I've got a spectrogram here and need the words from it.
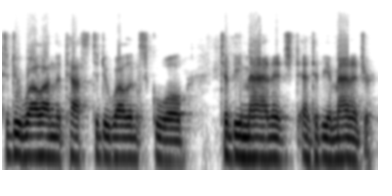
to do well on the test, to do well in school, to be managed, and to be a manager.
